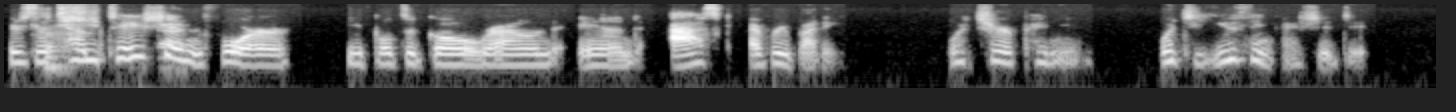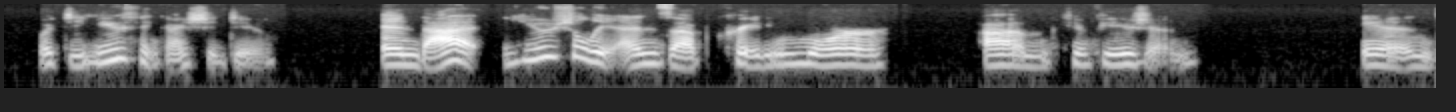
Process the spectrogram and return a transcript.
There's a temptation for people to go around and ask everybody, what's your opinion? What do you think I should do? What do you think I should do? and that usually ends up creating more um, confusion and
